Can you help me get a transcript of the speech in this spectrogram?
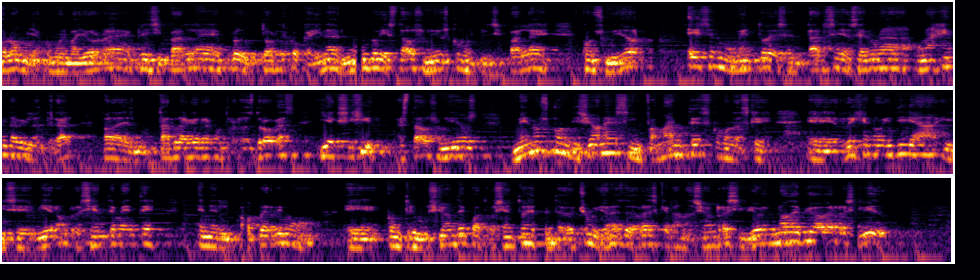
Colombia como el mayor eh, principal eh, productor de cocaína del mundo y Estados Unidos como el principal eh, consumidor es el momento de sentarse y hacer una, agenda bilateral para desmontar la guerra contra las drogas y exigir a Estados Unidos menos condiciones infamantes como las que rigen hoy día y se vieron recientemente en el paupérrimo contribución de 478 millones de dólares que la nación recibió y no debió haber recibido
